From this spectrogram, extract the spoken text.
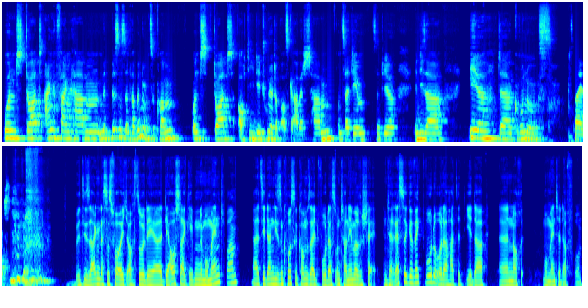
und dort angefangen haben, mit Business in Verbindung zu kommen und dort auch die Idee Tunerjob ausgearbeitet haben. Und seitdem sind wir in dieser Ehe der Gründungszeit. Würdet ihr sagen, dass das für euch auch so der, der ausschlaggebende Moment war, als ihr dann in diesen Kurs gekommen seid, wo das unternehmerische Interesse geweckt wurde? Oder hattet ihr da äh, noch Momente davor?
